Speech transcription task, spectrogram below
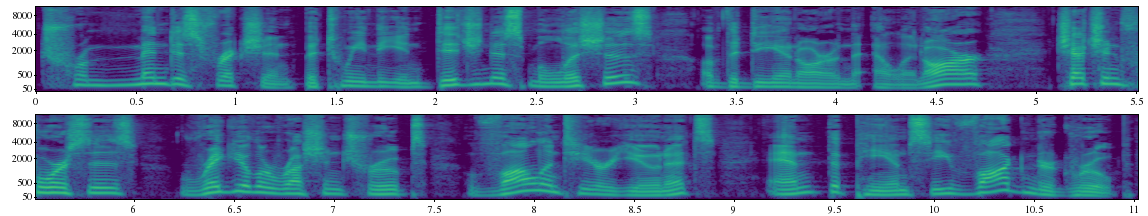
tremendous friction between the indigenous militias of the DNR and the LNR Chechen forces, regular Russian troops, volunteer units, and the PMC Wagner Group.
